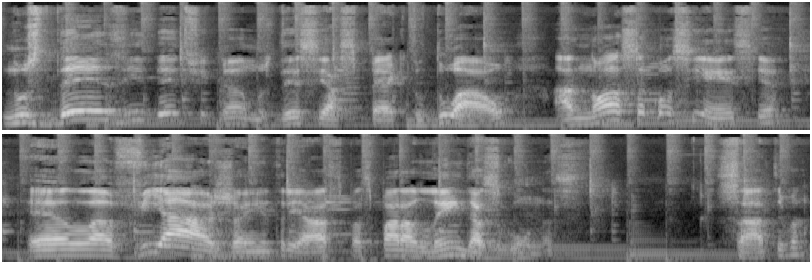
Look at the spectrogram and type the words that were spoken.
nos desidentificamos desse aspecto dual, a nossa consciência ela viaja entre aspas para além das gunas Sátiva,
